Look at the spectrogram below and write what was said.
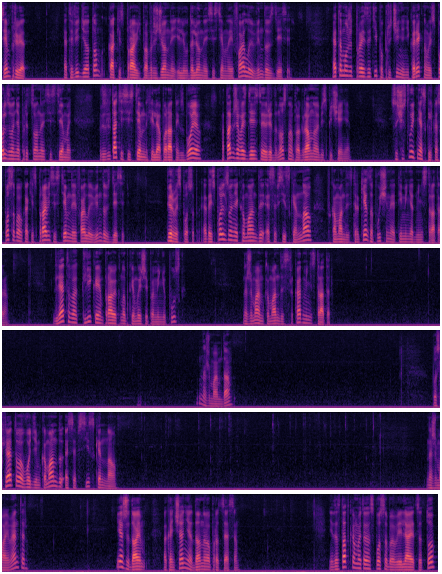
Всем привет! Это видео о том, как исправить поврежденные или удаленные системные файлы в Windows 10. Это может произойти по причине некорректного использования операционной системой, в результате системных или аппаратных сбоев, а также воздействия вредоносного программного обеспечения. Существует несколько способов, как исправить системные файлы Windows 10. Первый способ – это использование команды sfc-scannow в командной строке, запущенной от имени администратора. Для этого кликаем правой кнопкой мыши по меню «Пуск», нажимаем команду строка «Администратор». Нажимаем «Да». После этого вводим команду sfc scan now. Нажимаем Enter и ожидаем окончания данного процесса. Недостатком этого способа является то,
